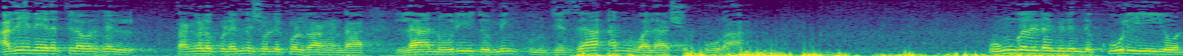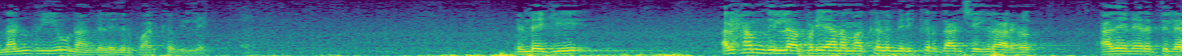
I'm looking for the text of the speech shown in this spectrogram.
அதே நேரத்தில் அவர்கள் தங்களுக்குள் என்ன சொல்லிக் கொள்றாங்கடா லா நுரீது மிங்கும் ஜிசா அன் வலா ஷுக்கூரா உங்களிடமிருந்து கூலியையோ நன்றியோ நாங்கள் எதிர்பார்க்கவில்லை. இன்றைக்கு அல்ஹம்துல்லா அப்படியான மக்களும் இருக்கிறதான் செய்கிறார்கள். அதே நேரத்தில்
